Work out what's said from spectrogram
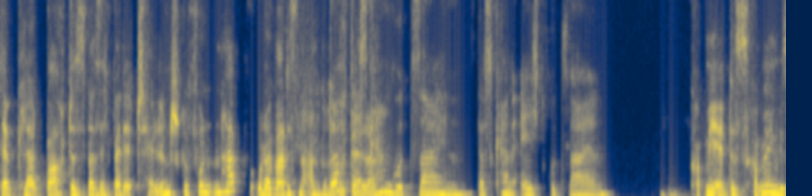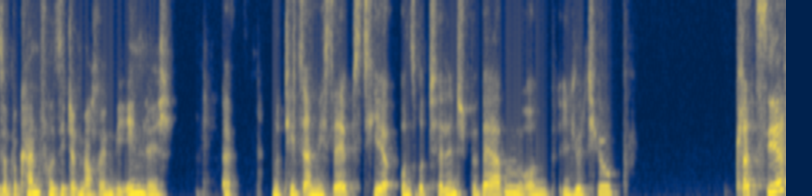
der Plattbauch das, was ich bei der Challenge gefunden habe? Oder war das eine andere Doch, das Libelle? kann gut sein. Das kann echt gut sein. Kommt mir, das kommt mir irgendwie so bekannt vor, sieht doch mir auch irgendwie ähnlich. Notiz an mich selbst, hier unsere Challenge bewerben und YouTube platzieren.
